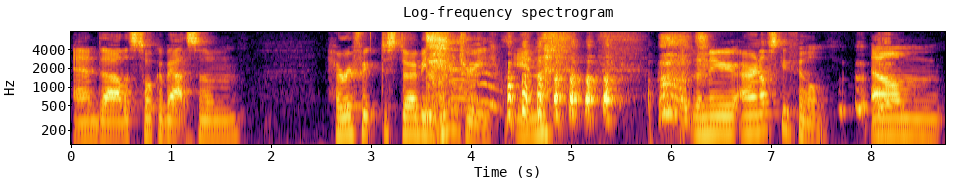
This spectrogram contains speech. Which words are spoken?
and uh, let's talk about some horrific, disturbing imagery in the new Aronofsky film. Um,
